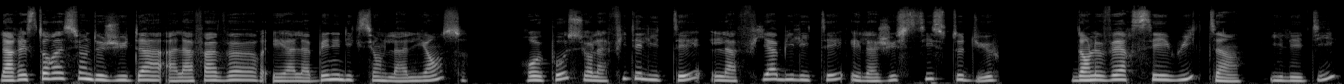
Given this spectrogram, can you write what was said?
La restauration de Judas à la faveur et à la bénédiction de l'alliance repose sur la fidélité, la fiabilité et la justice de Dieu. Dans le verset 8, il est dit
